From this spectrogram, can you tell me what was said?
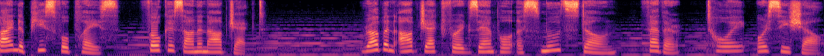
Find a peaceful place, focus on an object. Rub an object for example a smooth stone, feather, toy, or seashell.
